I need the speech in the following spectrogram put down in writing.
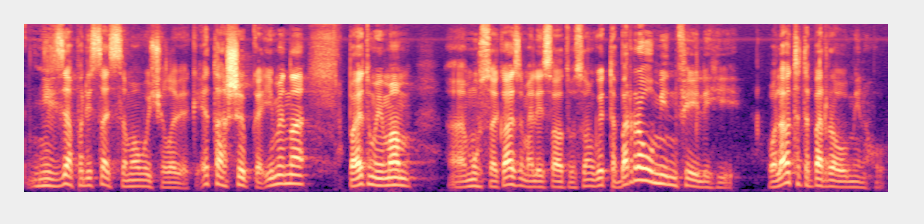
нельзя порицать самого человека. Это ошибка. Именно поэтому имам э, Муса Казим, алейхиссалату вассалам, говорит, табаррау мин фейлихи, валя татабаррау минху.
